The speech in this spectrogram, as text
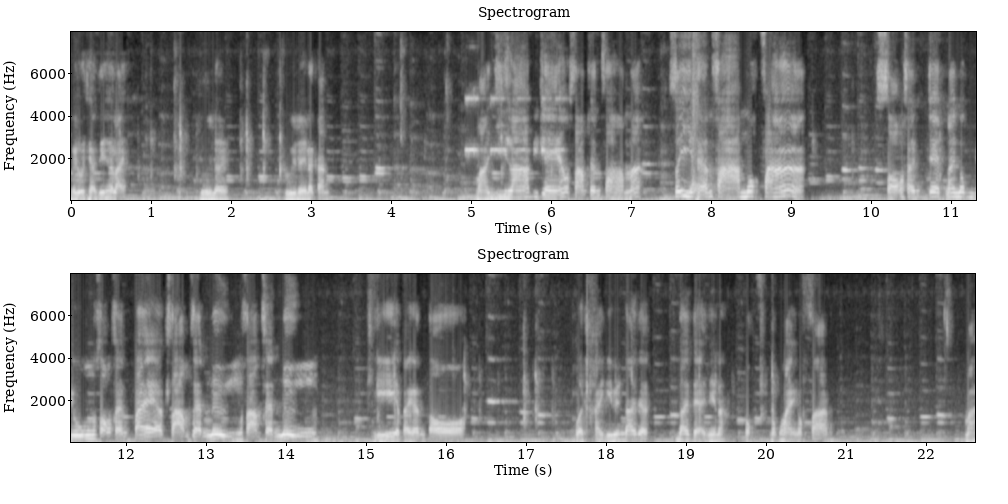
ไม่รู้แถวที่เท่าไหร่ลุยเลยลุยเลยแล้วกัน มายีราฟอีกแล้วสามแสนสามนะสี่แสนสามนกฟ้าสองแสนเจ็ดนายนกยุงสองแสนแปดสามแสนหนึ่งสามแสนหนึ่งโอเคไปกันต่อ เปิดไข่นี้ไม่ได้แต่ ได้แต่อันนี้นะนกนกใหม่นกฟ้า มา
